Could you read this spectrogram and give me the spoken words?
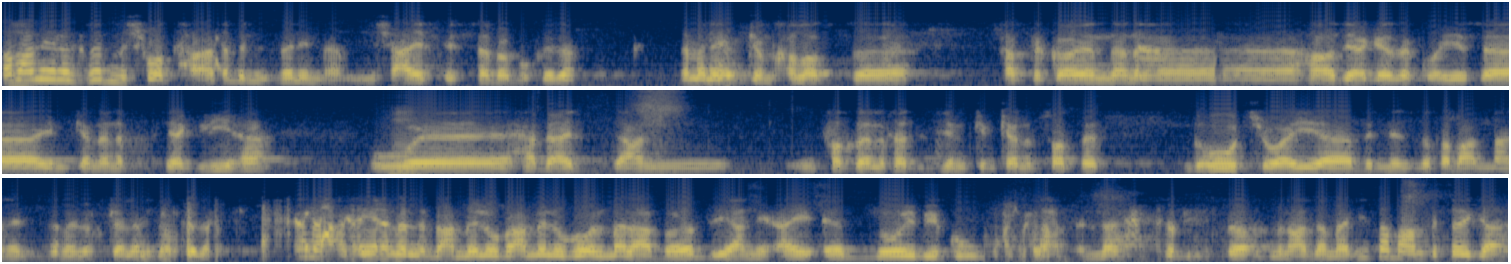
طبعا هي الأسباب مش واضحة أنا بالنسبة لي مش عارف إيه السبب وكده. إنما أنا يمكن خلاص آه، خدت قرار إن أنا هقضي أجازة كويسة يمكن أنا محتاج ليها. وهبعد عن الفترة اللي فاتت دي يمكن كانت فترة ضغوط شوية بالنسبة طبعا مع نادي الزمالك والكلام ده وكده. أنا حاليا أنا اللي بعمله بعمله جوه الملعب. يعني أي دوري بيكون جوه الملعب. إن أنا حسب الاختيارات من عدمها دي طبعا بترجع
